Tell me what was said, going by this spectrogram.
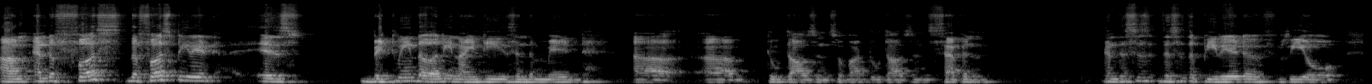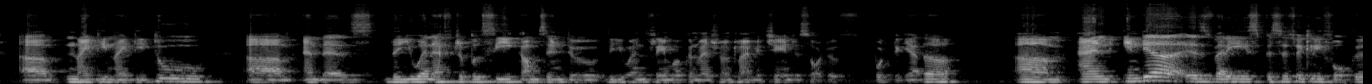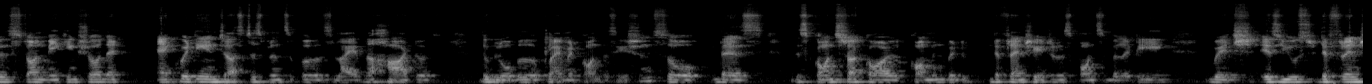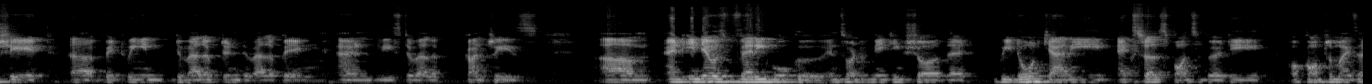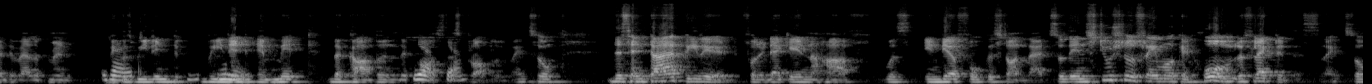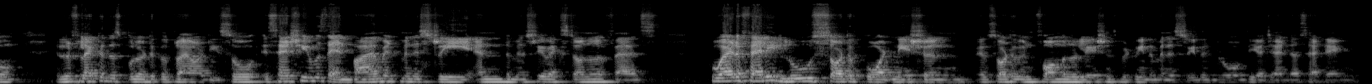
Um, and the first the first period is between the early 90s and the mid uh, uh, 2000s, so about 2007. And this is this is the period of Rio 1992. Um, um, and there's the UNFCCC comes into the UN Framework Convention on Climate Change is sort of put together. Um, and India is very specifically focused on making sure that equity and justice principles lie at the heart of the global climate conversation. So there's this construct called common but differentiated responsibility, which is used to differentiate uh, between developed and developing and least developed countries. Um, and India was very vocal in sort of making sure that we don't carry extra responsibility or compromise our development because we didn't we mm-hmm. didn't emit the carbon that yeah, caused this yeah. problem, right? So this entire period for a decade and a half was India focused on that. So the institutional framework at home reflected this, right? So it reflected this political priority. So essentially, it was the Environment Ministry and the Ministry of External Affairs who had a fairly loose sort of coordination, and sort of informal relations between the ministry that drove the agenda setting.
